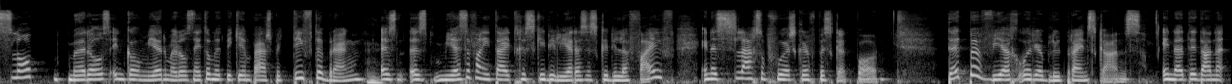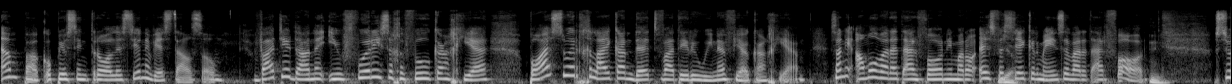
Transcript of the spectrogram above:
slaapmiddels en kalmeermiddels net om dit bietjie in perspektief te bring hmm. is is meeste van die tyd geskeduleer as 'n skedule 5 en is slegs op voorskrif beskikbaar. Dit beweeg oor jou bloedbreinskans en dit het dan 'n impak op jou sentrale senuweestelsel wat jou dan 'n euforiese gevoel kan gee, baie soortgelyk aan dit wat heroïne vir jou kan gee. Dis nou nie almal wat dit ervaar nie, maar daar is verseker ja. mense wat dit ervaar. Hmm. So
